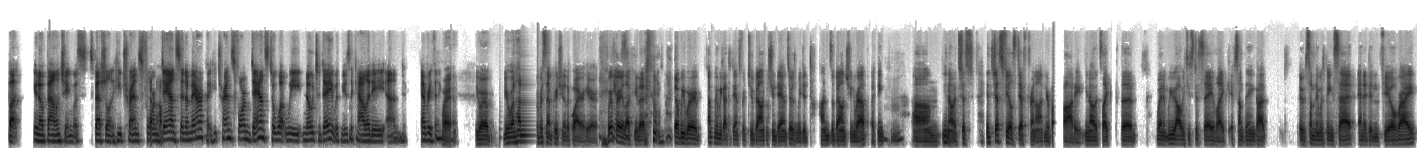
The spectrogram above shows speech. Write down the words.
But you know, Balanchine was special, and he transformed Yeah. dance in America. He transformed dance to what we know today with musicality and everything. Right. You are you're 100% preaching to the choir here. We're very lucky that that we were. I mean, we got to dance for two Balanchine dancers, and we did tons of Balanchine rep. I think Mhm. um, you know, it's just it just feels different on your body. You know, it's like the when we always used to say like if something got if something was being said and it didn't feel right,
